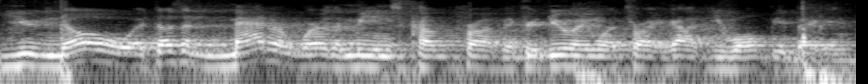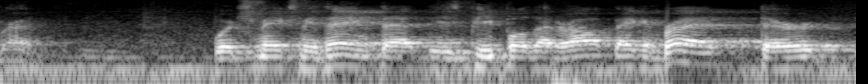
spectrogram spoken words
you know it doesn't matter where the means come from. If you're doing what's right God, you won't be begging bread. Which makes me think that these people that are out begging bread, they're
